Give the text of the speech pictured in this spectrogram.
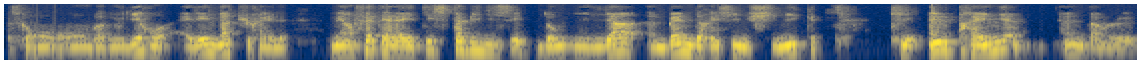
parce qu'on va vous dire elle est naturelle, mais en fait elle a été stabilisée. Donc il y a un bain de résine chimique qui imprègne hein, dans le,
